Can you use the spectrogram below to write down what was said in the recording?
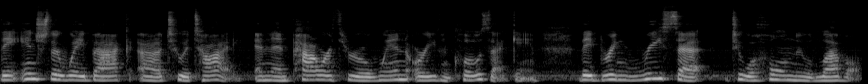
they inch their way back uh, to a tie and then power through a win or even close that game. They bring reset to a whole new level.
